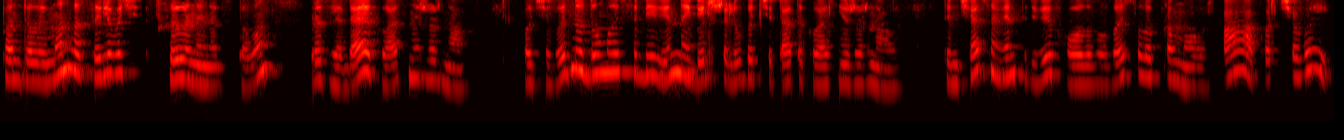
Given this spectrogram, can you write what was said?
Пантелеймон Васильович, схилений над столом, розглядає класний журнал. Очевидно, думаю собі, він найбільше любить читати класні журнали. Тим часом він підвів голову, весело промовив А, корчовий,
